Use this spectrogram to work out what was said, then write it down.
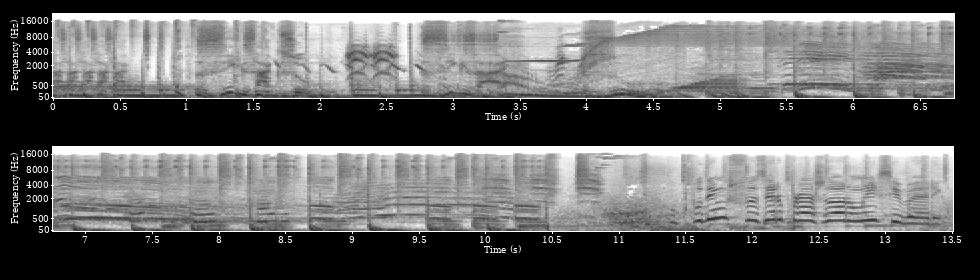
Zig Zag Zoo. Zig Zag Zoo. O que podemos fazer para ajudar o lince ibérico?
